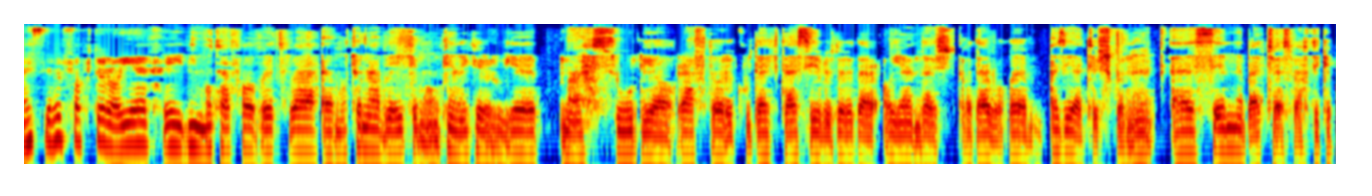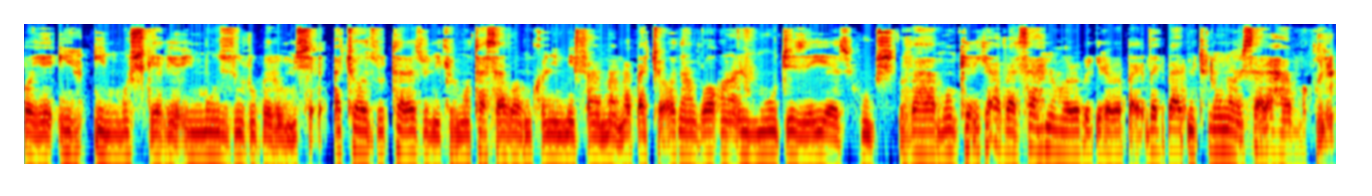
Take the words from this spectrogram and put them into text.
به فاکتورهای خیلی متفاوت و متنوعی که ممکنه که روی محصول یا رفتار کودک تاثیر بذاره در آیندهش و در واقع اذیتش کنه. سن بچه است وقتی که با این, این مشکل یا این موضوع روبرو میشه. بچه ها زودتر از اونی که ما تصور می‌کنیم می‌فهمن و بچه آدم واقعا معجزه ای از هوش و ممکنه که اول صحنه ها رو بگیره و بعد می‌تونه اونا رو سر هم بکنه.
